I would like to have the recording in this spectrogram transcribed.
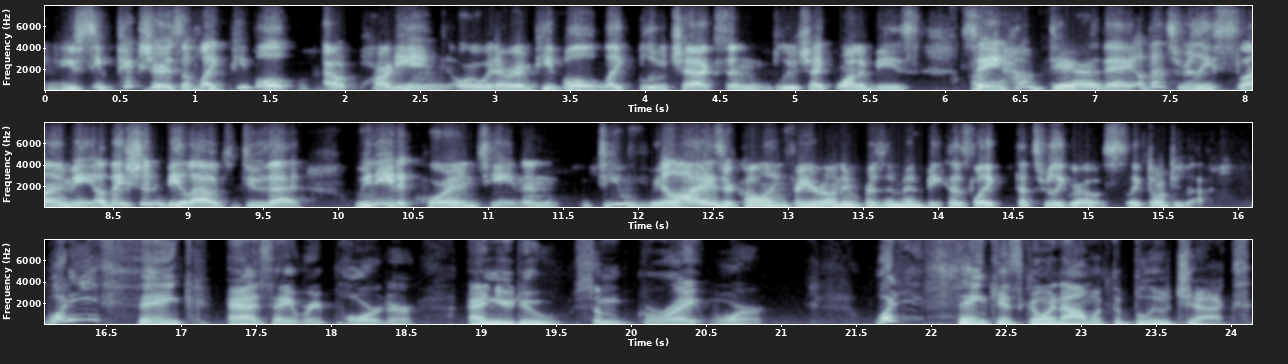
you see pictures of like people out partying or whatever, and people like blue checks and blue check wannabes saying, "How dare they? Oh, that's really slimy. Oh, they shouldn't be allowed to do that. We need a quarantine." And do you realize you're calling for your own imprisonment? Because like that's really gross. Like, don't do that. What do you think as a reporter, and you do some great work? What do you think is going on with the blue checks?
